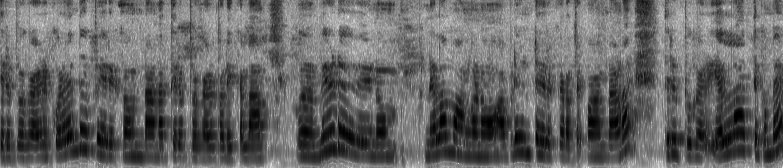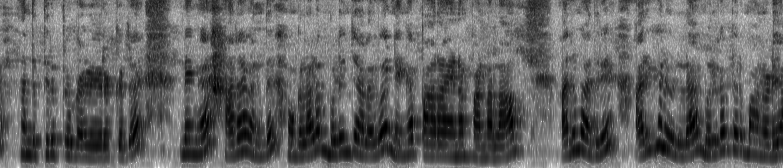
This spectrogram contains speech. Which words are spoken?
திருப்புகள் குழந்தை பேருக்கு உண்டான திருப்புகள் படிக்கலாம். வீடு வேணும் நிலம் வாங்கணும் அப்படின்ட்டு இருக்கிறதுக்கு உண்டான திருப்புகள் எல்லாத்துக்குமே அந்த திருப்புகள் இருக்குது. நீங்கள் அதை வந்து உங்களால் முடிஞ்ச அளவு நீங்கள் பாராயணம் பண்ணலாம். அது மாதிரி அருகில் உள்ள முருகப்பெருமானுடைய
